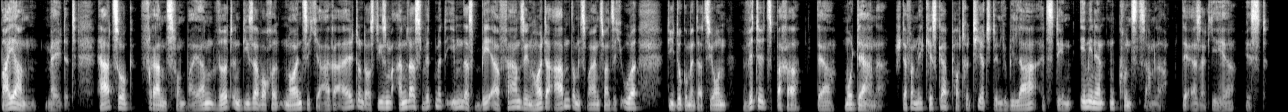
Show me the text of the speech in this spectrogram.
Bayern meldet. Herzog Franz von Bayern wird in dieser Woche 90 Jahre alt und aus diesem Anlass widmet ihm das BR Fernsehen heute Abend um 22 Uhr die Dokumentation Wittelsbacher der Moderne. Stefan Mikiska porträtiert den Jubilar als den eminenten Kunstsammler, der er seit jeher ist.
